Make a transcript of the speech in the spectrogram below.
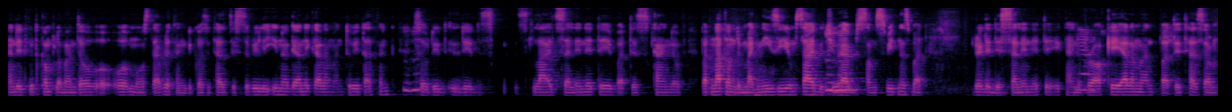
and it would complement al- al- almost everything because it has this really inorganic element to it. I think Mhm. so. It, it is slight salinity, but this kind of but not on the magnesium side, which you Mhm. have some sweetness, but really this salinity kind of rocky element, but it has um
